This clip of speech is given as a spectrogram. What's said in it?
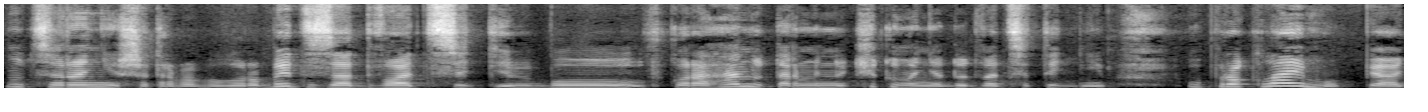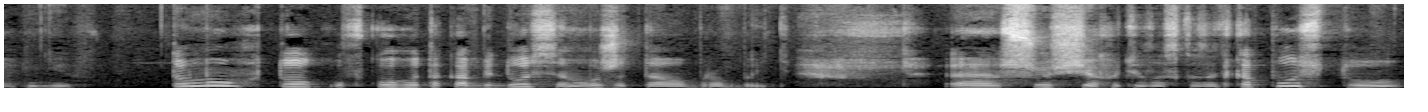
ну, це раніше треба було робити за 20, бо в корагену термін очікування до 20 днів. У проклейму 5 днів. Тому хто в кого така бідося, можете обробити. Е, що ще хотіла сказати? Капусту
